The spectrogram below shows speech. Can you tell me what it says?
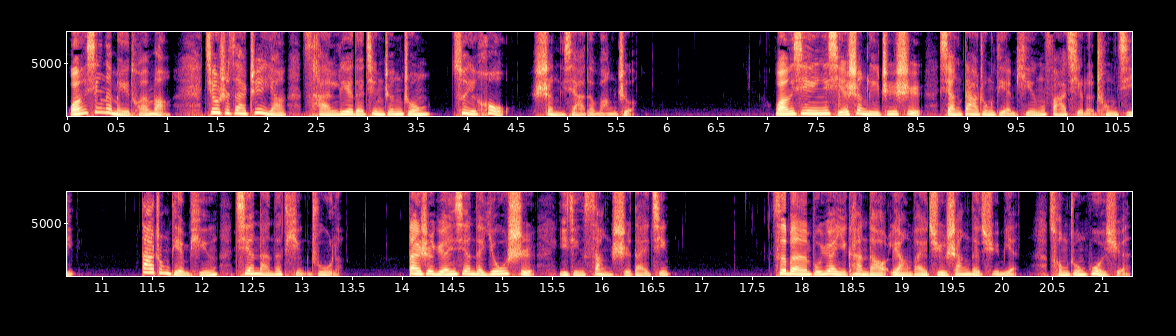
王兴的美团网就是在这样惨烈的竞争中最后剩下的王者。王兴携胜利之势向大众点评发起了冲击，大众点评艰难地挺住了，但是原先的优势已经丧失殆尽。资本不愿意看到两败俱伤的局面，从中斡旋。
